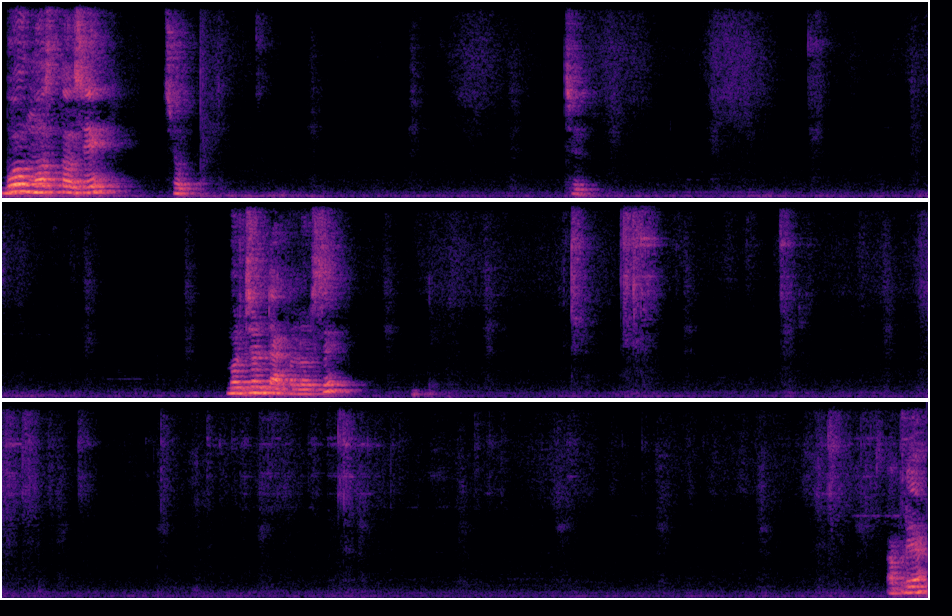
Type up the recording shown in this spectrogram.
બહુ મસ્ત છે, જો. મરજન્ટા કલર છે. આપણે આ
